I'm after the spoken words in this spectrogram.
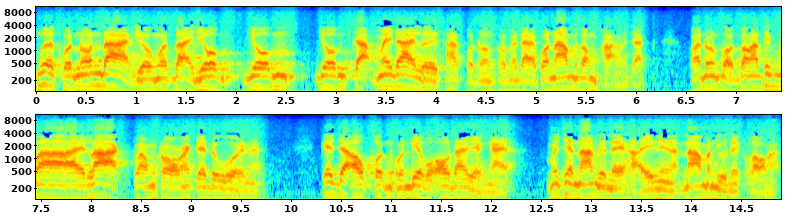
เมื่อคนโน้นได้ โยมก็ได้โยม โยม โยมจะไม่ได้เลย ถ้าคนโน้นก็ไม่ได้ เพราะน้ำมันต้องผ่านมาจาก ปานุนก่อนต้องอธิบายลากลำคลองให้แกดูนะแกจะเอาคนคนเดียวเอาได้ยังไง ไม่ใช่น้ำอยู่ในไหนี่นะน้ำมันอยู่ในคลองอะ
